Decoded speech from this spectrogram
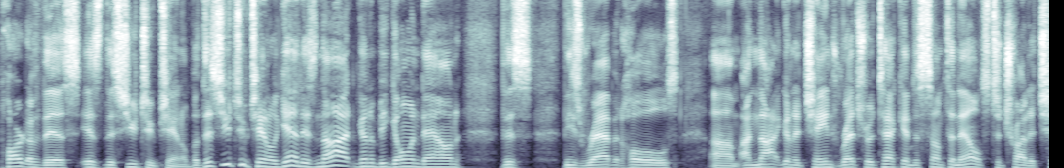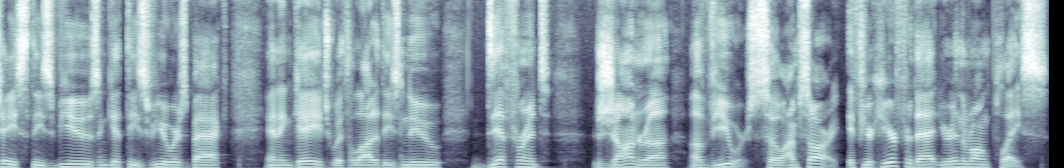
part of this is this YouTube channel. But this YouTube channel again is not going to be going down this these rabbit holes. Um, I'm not going to change retro tech into something else to try to chase these views and get these viewers back and engage with a lot of these new different genre of viewers. So I'm sorry if you're here for that, you're in the wrong place.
